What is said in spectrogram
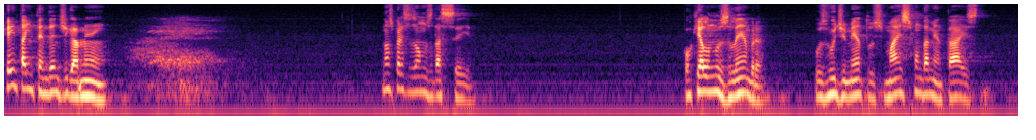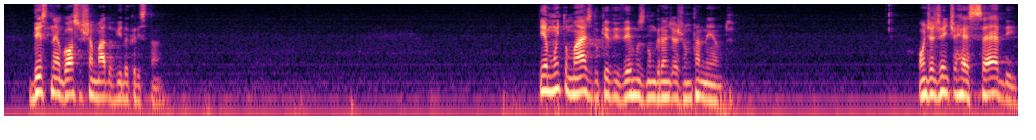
Quem está entendendo, diga amém. Nós precisamos da ceia. Porque ela nos lembra os rudimentos mais fundamentais desse negócio chamado vida cristã. E é muito mais do que vivermos num grande ajuntamento, onde a gente recebe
